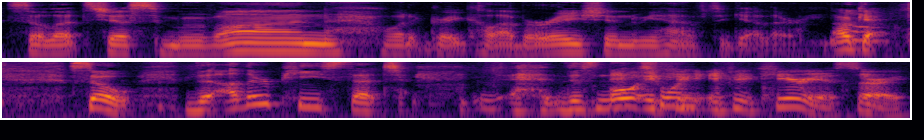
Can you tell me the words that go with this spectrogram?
So let's just move on. What a great collaboration we have together. Okay. So the other piece that this Oh, next if, one. you're, if you're curious, sorry,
